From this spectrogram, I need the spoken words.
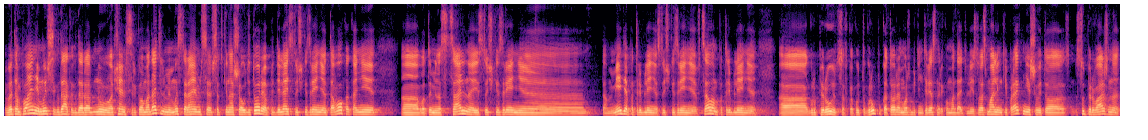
В этом плане мы всегда, когда ну, общаемся с рекламодателями, мы стараемся все-таки нашу аудиторию определять с точки зрения того, как они вот именно социально и с точки зрения там, медиапотребления, с точки зрения в целом потребления, а, группируются в какую-то группу, которая может быть интересна рекламодателю. Если у вас маленький проект нишевый, то супер важно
